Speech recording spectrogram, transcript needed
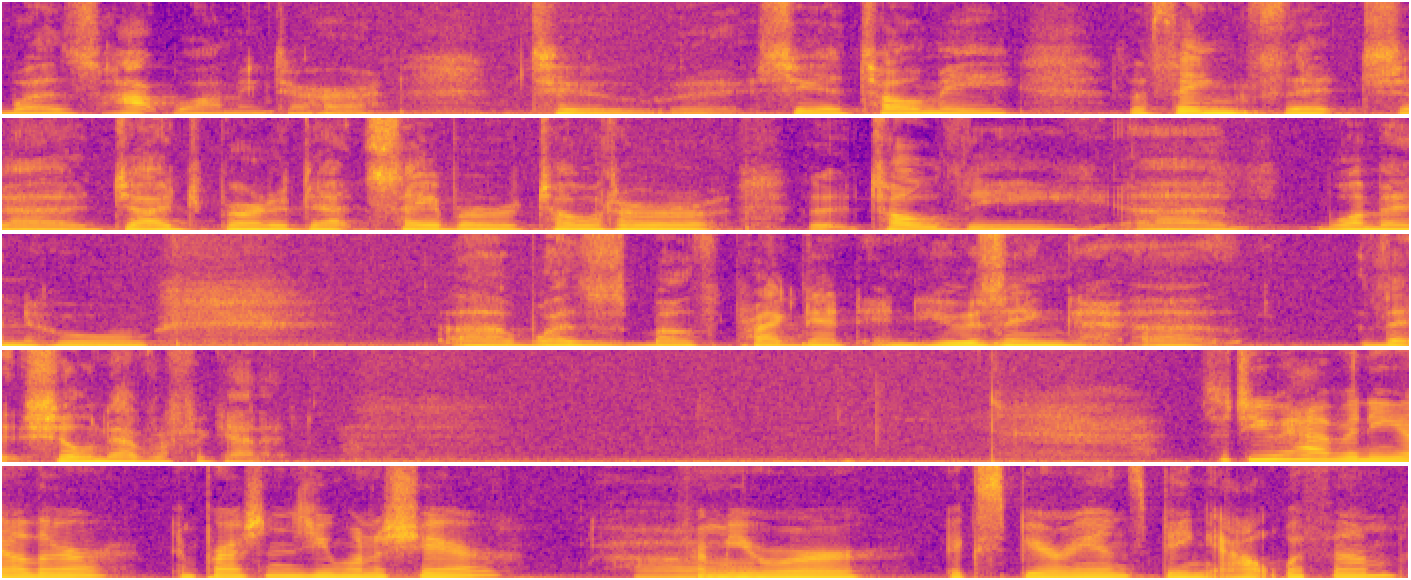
was heartwarming to her. To uh, she had told me the things that uh, Judge Bernadette Sabra told her, told the uh, woman who uh, was both pregnant and using, uh, that she'll never forget it. So, do you have any other impressions you want to share from your experience being out with them?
